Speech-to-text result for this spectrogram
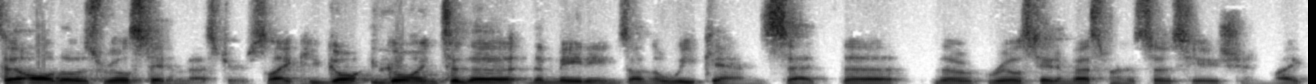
To all those real estate investors. Like you go right. going to the the meetings on the weekends at the the Real Estate Investment Association, like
